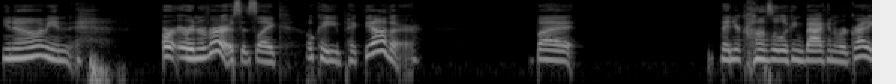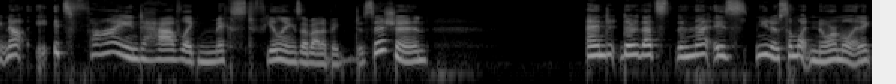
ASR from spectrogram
You know, I mean, or, or in reverse, it's like, okay, you pick the other. But then you're constantly looking back and regretting. Now, it's fine to have like mixed feelings about a big decision. And there that's and that is, you know, somewhat normal and it,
